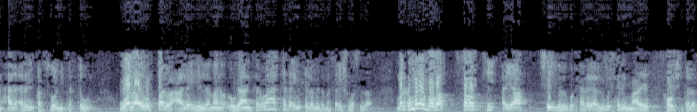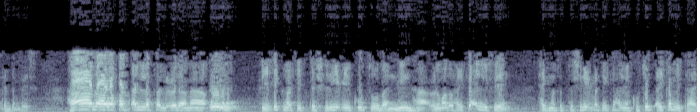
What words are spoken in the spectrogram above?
maxaa arrin qarsoomi karta wey walaa yuطaلc عalayhi lamana ogaan karo. Whaakada wii lami masaaishu waa sidaas marka mar walbaba sababkii ayaa shayga lagu xeraya lagu xeri maayo hawshii kale ka dambeysa hada wqad أlafa الculamaaءu fii xikmaةi التashriici kutuba minha culamada waxay ka alifeen xikmaة الtashriic markay ka hadleen kutub ay ka mid tahay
